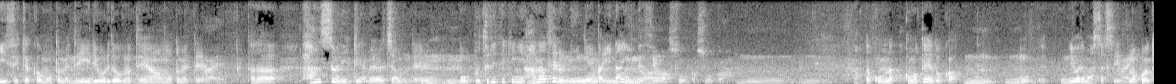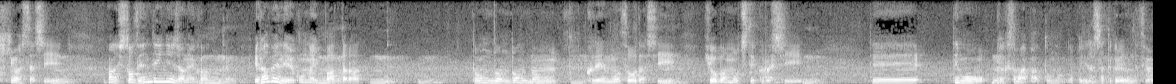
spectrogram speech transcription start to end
いい接客を求めて、いい料理道具の提案を求めて、ただ半数に一気にやめられちゃうんで、もう物理的に話せる人間がいないんですよ、そうかそうか。なんだこんなこの程度かって、もう言われましたし、この声聞きましたし、なんだ人全然いねえじゃねえかって、選べねえよこんないっぱいあったら、どんどんどんどんクレームもそうだし、評判も落ちてくるし、ででもお客様はやっぱどんどんやっぱいらっしゃってくれるんですよ、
